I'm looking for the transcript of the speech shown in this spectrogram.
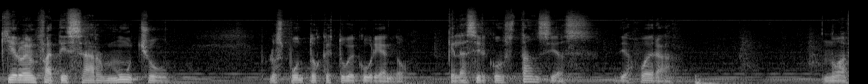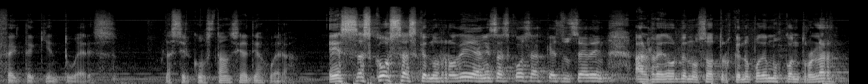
Quiero enfatizar mucho los puntos que estuve cubriendo. Que las circunstancias de afuera no afecten quien tú eres. Las circunstancias de afuera. Esas cosas que nos rodean, esas cosas que suceden alrededor de nosotros, que no podemos controlar,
